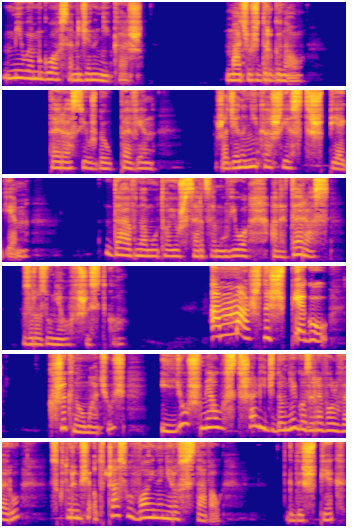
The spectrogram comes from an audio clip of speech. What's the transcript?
miłym głosem dziennikarz. Maciuś drgnął. Teraz już był pewien, że dziennikarz jest szpiegiem. Dawno mu to już serce mówiło, ale teraz zrozumiał wszystko. A masz, ty szpiegu! krzyknął Maciuś i już miał strzelić do niego z rewolweru, z którym się od czasu wojny nie rozstawał, gdy szpieg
